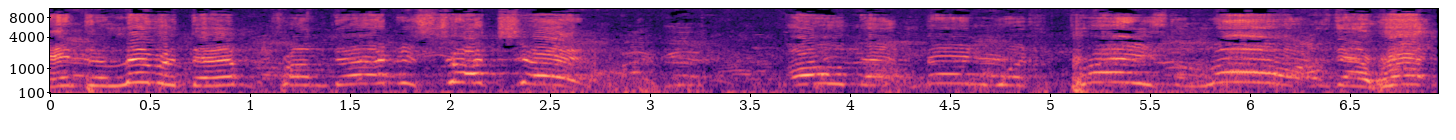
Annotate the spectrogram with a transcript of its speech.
and delivered them from their destruction. Oh, that men would praise the Lord. Oh, that what?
